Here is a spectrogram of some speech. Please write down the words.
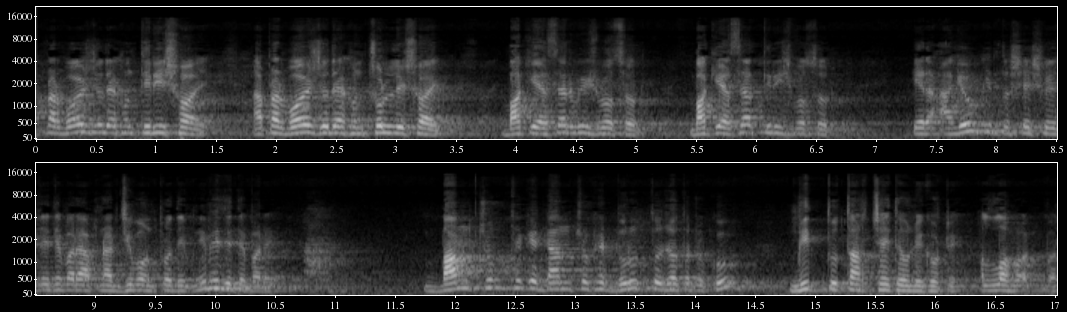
আপনার বয়স যদি এখন তিরিশ হয়, আপনার বয়স যদি এখন চল্লিশ হয়, বাকি আছে আর বিশ বছর। বাকি আছে আর তিরিশ বছর। এর আগেও কিন্তু শেষ হয়ে যেতে পারে, আপনার জীবন প্রদীপ নিভে যেতে পারে। বাম চোখ থেকে ডান চোখের দূরত্ব যতটুকু, মৃত্যু তার চাইতেও নিকটে। আল্লাহ আকবর।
